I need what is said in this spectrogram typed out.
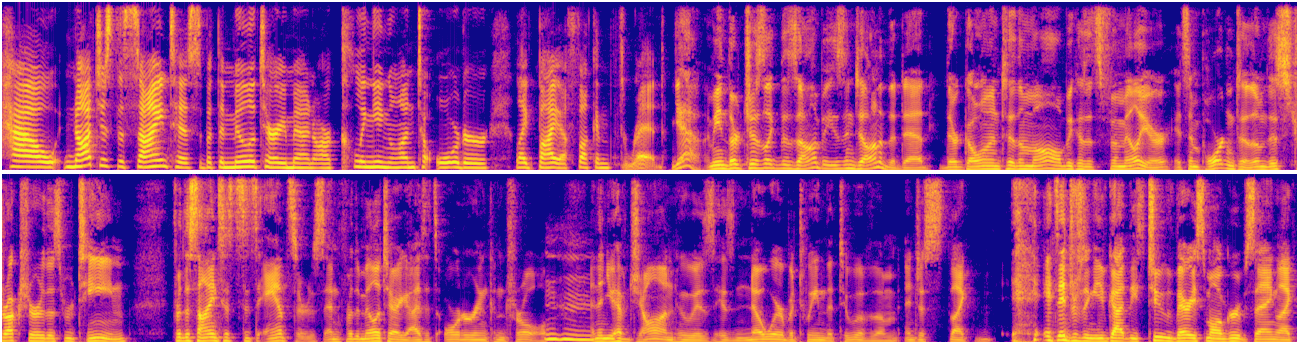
how not just the scientists but the military men are clinging on to order like by a fucking thread. Yeah, I mean they're just like the zombies in Dawn of the Dead. They're going to the mall because it's familiar, it's important to them. This structure, this routine. For the scientists, it's answers, and for the military guys, it's order and control. Mhm. And then you have John, who is is nowhere between the two of them, and just like it's interesting. You've got these two very small groups saying like,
